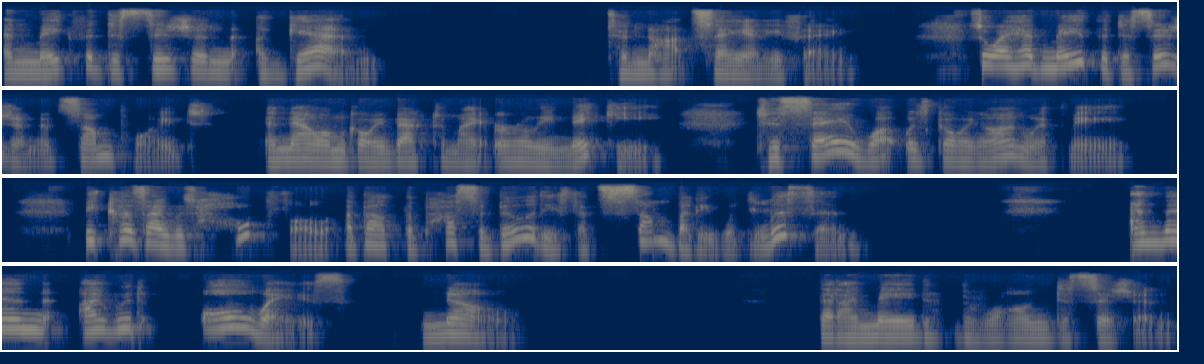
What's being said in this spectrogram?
and make the decision again to not say anything. So I had made the decision at some point, and now I'm going back to my early Nikki to say what was going on with me because I was hopeful about the possibilities that somebody would listen. And then I would always know that I made the wrong decision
